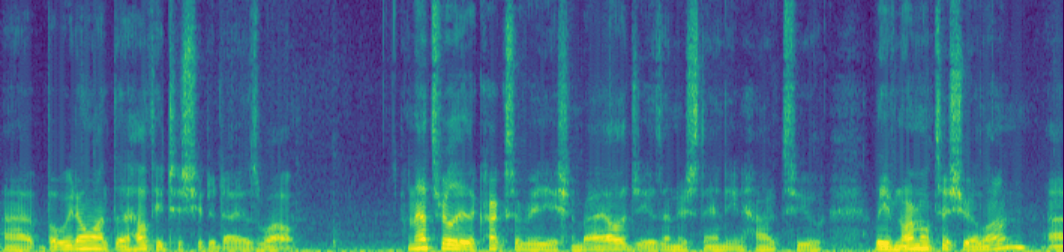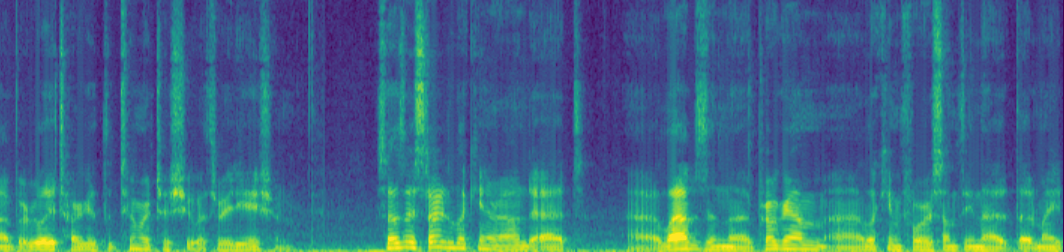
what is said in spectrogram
Uh, but we don't want the healthy tissue to die as well. And that's really the crux of radiation biology is understanding how to leave normal tissue alone, uh, but really target the tumor tissue with radiation. So as I started looking around at uh, labs in the program, uh, looking for something that, that might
